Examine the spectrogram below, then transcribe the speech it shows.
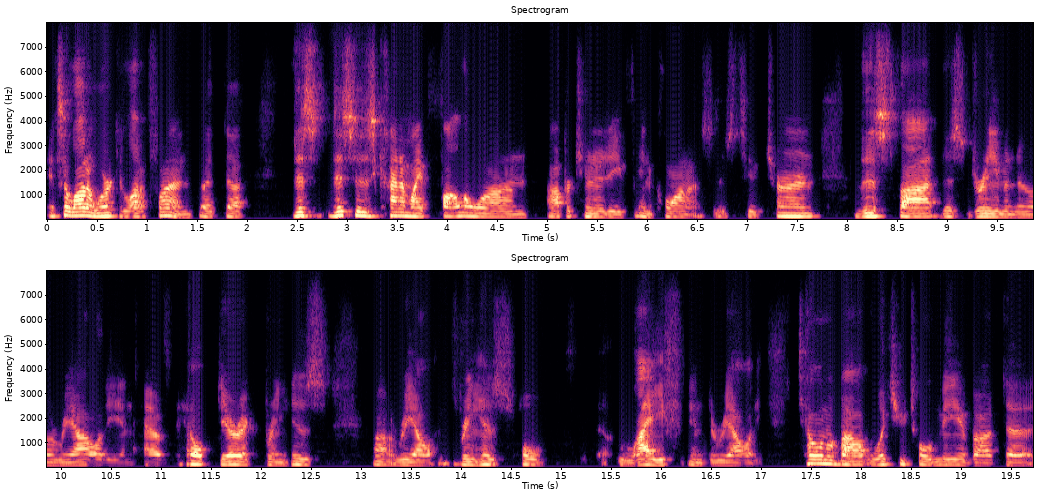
it's a lot of work, a lot of fun. But uh, this this is kind of my follow-on opportunity in Kiwanis is to turn this thought, this dream into a reality, and have help Derek bring his uh, reality, bring his whole life into reality. Tell him about what you told me about uh,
